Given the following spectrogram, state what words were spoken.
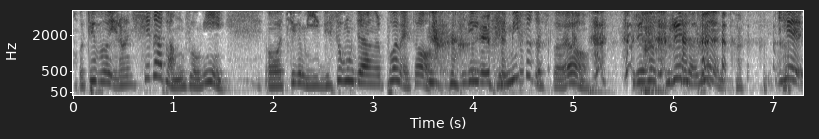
어떻게 보면 이런 시사 방송이 어, 지금 이 뉴스 공장을 포함해서 굉장히 재밌어졌어요. 그래서 들으면은 이게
